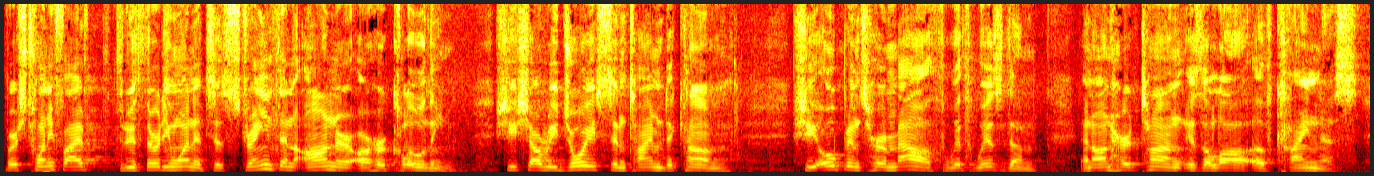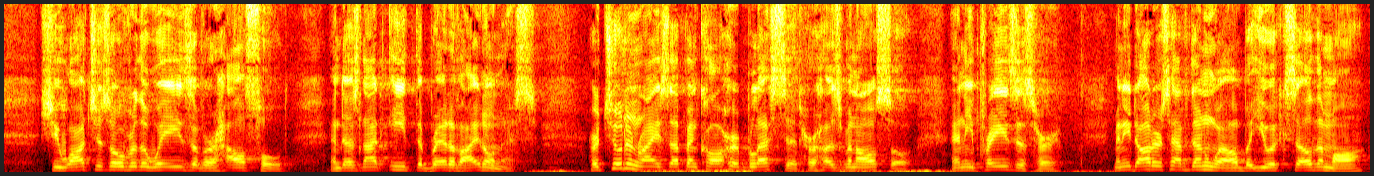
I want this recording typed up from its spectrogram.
verse 25 through 31, it says, Strength and honor are her clothing. She shall rejoice in time to come. She opens her mouth with wisdom, and on her tongue is the law of kindness. She watches over the ways of her household and does not eat the bread of idleness. Her children rise up and call her blessed, her husband also, and he praises her. Many daughters have done well, but you excel them all.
